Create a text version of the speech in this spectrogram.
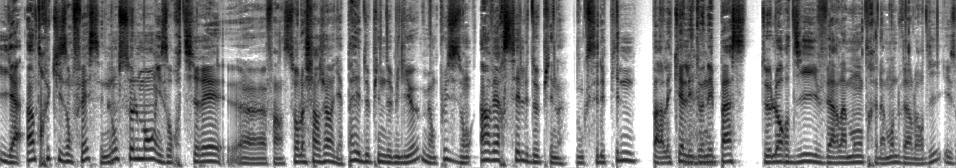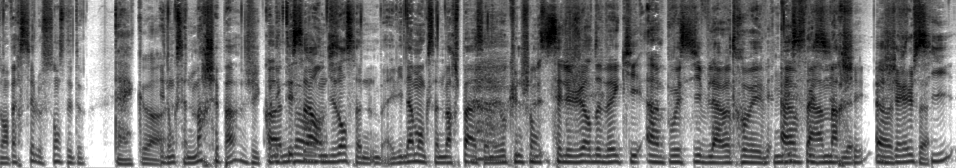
il y a un truc qu'ils ont fait, c'est non seulement ils ont retiré, euh, enfin sur le chargeur, il n'y a pas les deux pins de milieu, mais en plus ils ont inversé les deux pins. Donc c'est les pins par lesquels les données passent de l'ordi vers la montre et la montre vers l'ordi. Ils ont inversé le sens des deux. D'accord. Et donc ça ne marchait pas. J'ai Ah connecté ça en me disant, ça, ne- bah, évidemment que ça ne marche pas, ça n'a aucune chance. C'est le genre de bug qui est impossible à retrouver. Mais ça a marché. Oh, J'ai réussi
